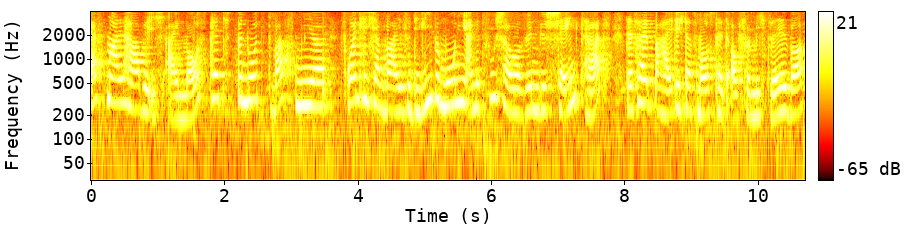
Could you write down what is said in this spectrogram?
Erstmal habe ich ein Mauspad benutzt, was mir freundlicherweise die liebe Moni, eine Zuschauerin, geschenkt hat. Deshalb behalte ich das Mauspad auch für mich selber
